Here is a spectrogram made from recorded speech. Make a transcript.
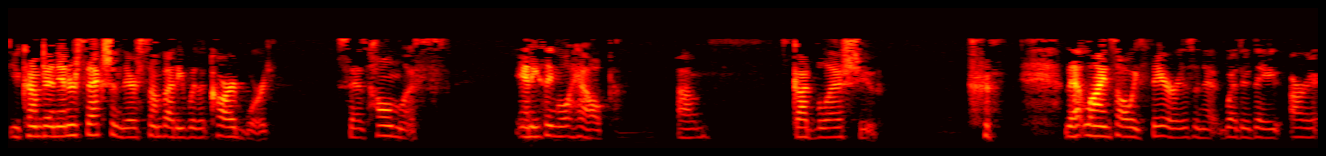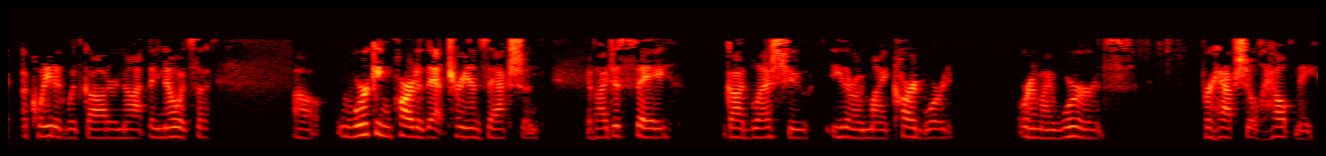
You come to an intersection, there's somebody with a cardboard says homeless. Anything will help. Um, God bless you. that line's always there, isn't it? Whether they are acquainted with God or not, they know it's a uh, working part of that transaction. If I just say, God bless you, either on my cardboard or in my words, perhaps you'll help me.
